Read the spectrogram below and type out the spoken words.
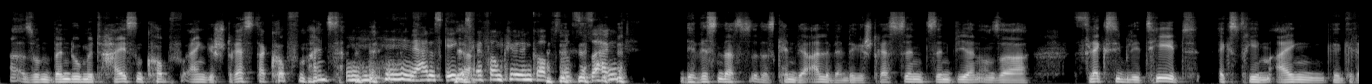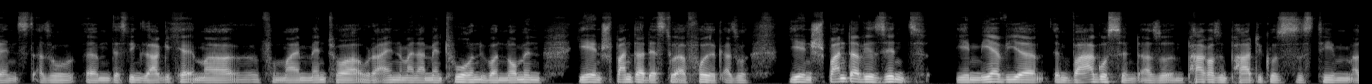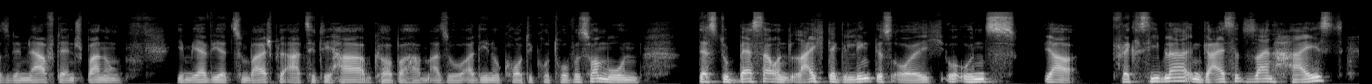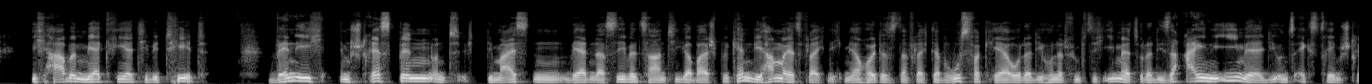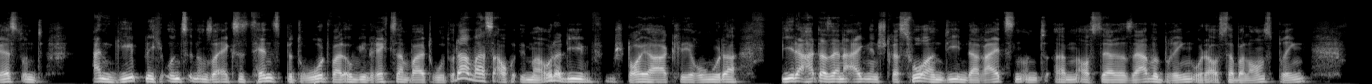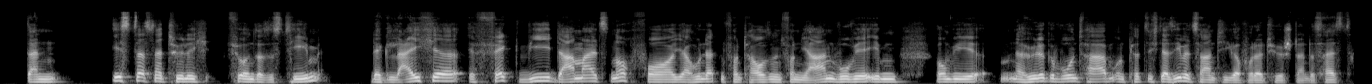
Also wenn du mit heißem Kopf ein gestresster Kopf meinst? ja, das Gegenteil ja. vom kühlen Kopf sozusagen. Wir wissen, dass das kennen wir alle. Wenn wir gestresst sind, sind wir in unserer Flexibilität extrem eingegrenzt. Also ähm, deswegen sage ich ja immer äh, von meinem Mentor oder einer meiner Mentoren übernommen, je entspannter, desto Erfolg. Also je entspannter wir sind, je mehr wir im Vagus sind, also im Parasympathikus-System, also dem Nerv der Entspannung, je mehr wir zum Beispiel ACTH im Körper haben, also Adenokortikotrophes Hormon, desto besser und leichter gelingt es euch, uns ja flexibler im Geiste zu sein, heißt, ich habe mehr Kreativität. Wenn ich im Stress bin, und die meisten werden das Säbelzahntiger-Beispiel kennen, die haben wir jetzt vielleicht nicht mehr. Heute ist es dann vielleicht der Berufsverkehr oder die 150 E-Mails oder diese eine E-Mail, die uns extrem stresst und angeblich uns in unserer Existenz bedroht, weil irgendwie ein Rechtsanwalt droht oder was auch immer oder die Steuererklärung oder jeder hat da seine eigenen Stressoren, die ihn da reizen und ähm, aus der Reserve bringen oder aus der Balance bringen, dann ist das natürlich für unser System der gleiche Effekt wie damals noch vor Jahrhunderten von Tausenden von Jahren, wo wir eben irgendwie in der Höhle gewohnt haben und plötzlich der Säbelzahntiger vor der Tür stand. Das heißt,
